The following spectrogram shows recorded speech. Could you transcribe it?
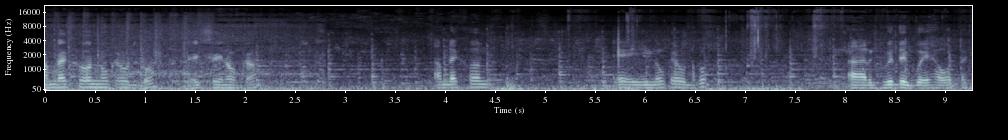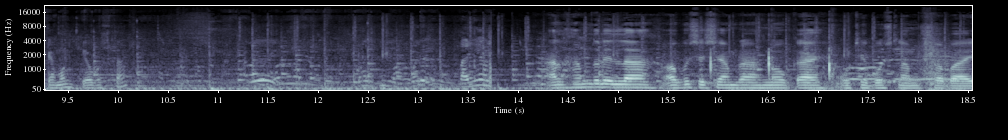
আমরা এখন নৌকা উঠবো এই সেই নৌকা। আমরা এখন এই নৌকায় উঠবো আর ঘুরে দেখব এই হাওয়ারটা কেমন কি অবস্থা। আলহামদুলিল্লাহ অবশেষে আমরা নৌকায় উঠে বসলাম সবাই।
